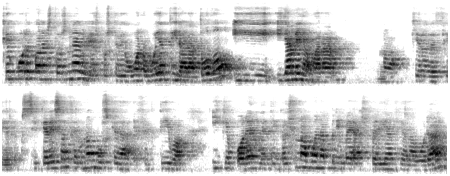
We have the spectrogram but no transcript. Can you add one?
¿Qué ocurre con estos nervios? Pues que digo, bueno, voy a tirar a todo y, y ya me llamarán. No, quiero decir, si queréis hacer una búsqueda efectiva y que por ende tengáis una buena primera experiencia laboral,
